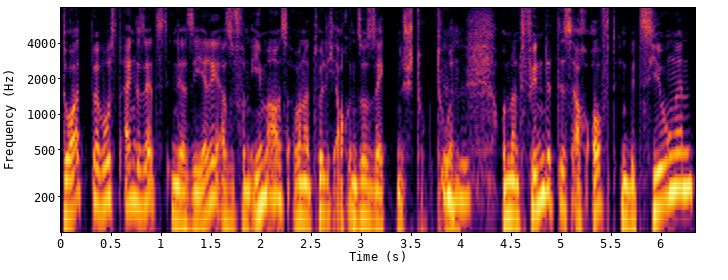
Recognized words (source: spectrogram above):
dort bewusst eingesetzt in der Serie, also von ihm aus, aber natürlich auch in so Sektenstrukturen. Und man findet es auch oft in Beziehungen,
